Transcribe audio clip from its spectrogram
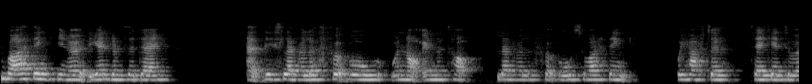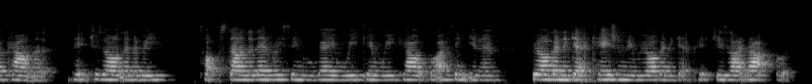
But I think, you know, at the end of the day, at this level of football, we're not in the top level of football. So I think we have to take into account that pitches aren't going to be top standard every single game, week in, week out. But I think, you know, we are going to get occasionally, we are going to get pitches like that. But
